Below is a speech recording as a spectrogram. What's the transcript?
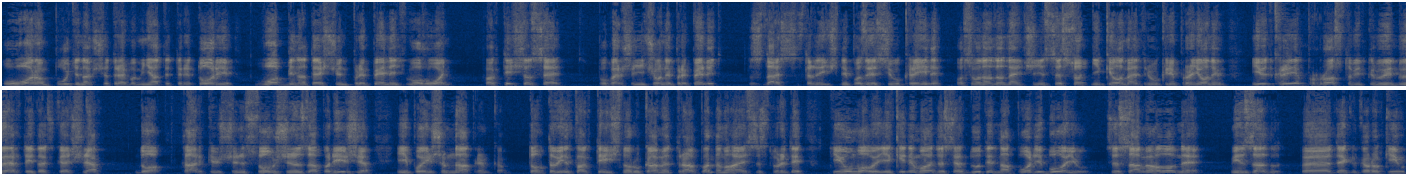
угорам Путіна, що треба міняти території в обмін на те, що він припинить вогонь. Фактично, це по-перше, нічого не припинить, здасть стратегічні позиції України, особливо на Донеччині, це сотні кілометрів укріп районів, і відкриє просто від, відвертий так сказати, шлях до Харківщини, Сумщини, Запоріжжя і по іншим напрямкам. Тобто він фактично руками Трампа намагається створити ті умови, які не можуть досягнути на полі бою. Це саме головне. Він за е, декілька років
